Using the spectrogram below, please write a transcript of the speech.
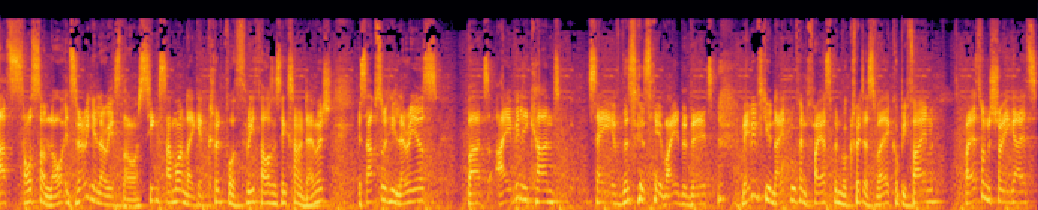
are so so low. It's very hilarious though. Seeing someone like get crit for 3600 damage is absolutely hilarious. But I really can't say if this is a viable build. Maybe if you Night Move and Fire Spin will crit as well, it could be fine. But I just want to show you guys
